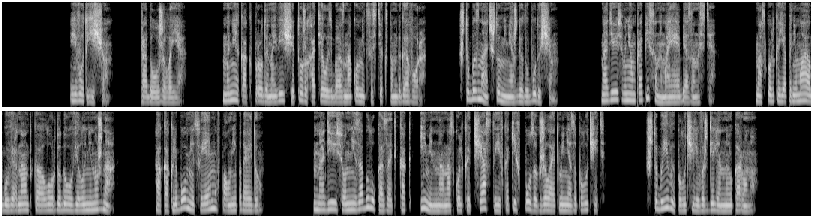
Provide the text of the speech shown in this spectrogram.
«И вот еще, продолжила я. «Мне, как проданной вещи, тоже хотелось бы ознакомиться с текстом договора, чтобы знать, что меня ждет в будущем. Надеюсь, в нем прописаны мои обязанности. Насколько я понимаю, гувернантка лорду Доувиллу не нужна. А как любовница я ему вполне подойду. Надеюсь, он не забыл указать, как именно, насколько часто и в каких позах желает меня заполучить. Чтобы и вы получили вожделенную корону.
